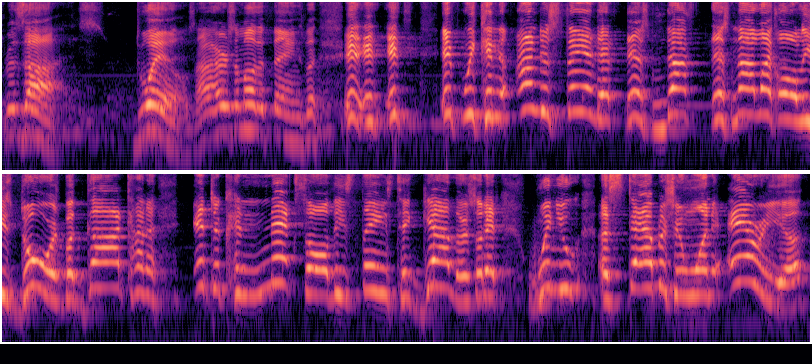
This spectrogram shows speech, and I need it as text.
resides, dwells. I heard some other things, but it, it, it, if we can understand that there's not, there's not like all these doors, but God kind of interconnects all these things together so that when you establish in one area,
